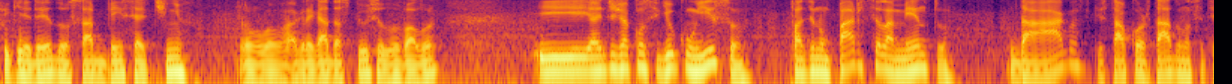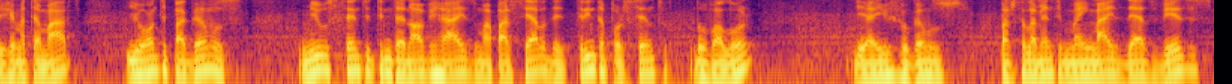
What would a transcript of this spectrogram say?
Figueiredo sabe bem certinho o agregado das pilchas do valor. E a gente já conseguiu com isso, fazendo um parcelamento da água, que estava cortado no CTG Matemático, e ontem pagamos R$ 1.139 numa parcela de 30% do valor. E aí jogamos parcelamento em mais 10 vezes.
